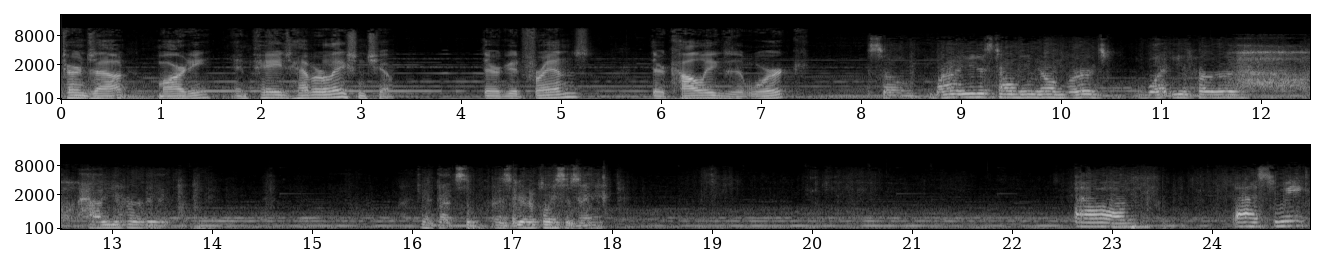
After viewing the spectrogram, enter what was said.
Turns out Marty and Paige have a relationship. They're good friends. They're colleagues at work. So why don't you just tell me in your own words what you've heard, how you heard it? I think that's as good a place as any. Um, last week,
